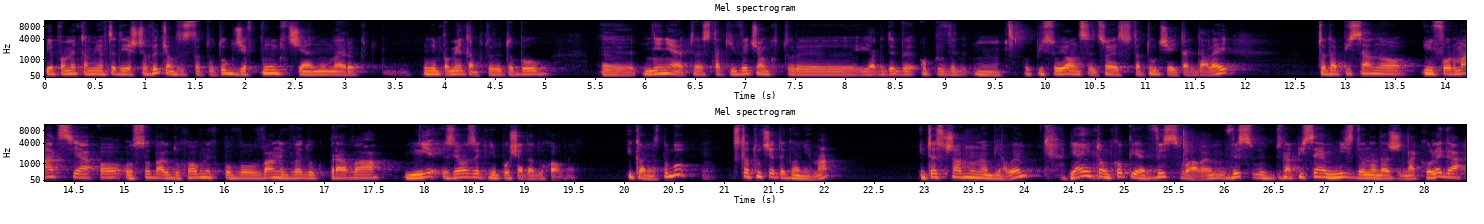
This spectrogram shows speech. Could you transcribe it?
ja pamiętam, ja wtedy jeszcze wyciąg ze statutu, gdzie w punkcie numer, nie pamiętam, który to był, e, nie, nie, to jest taki wyciąg, który jak gdyby mm, opisujący, co jest w statucie i tak dalej, to napisano informacja o osobach duchownych powoływanych według prawa, nie, związek nie posiada duchownych. I koniec. No bo w statucie tego nie ma. I to jest czarno na białym. Ja im tą kopię wysłałem, wys napisałem list do Nadarzyna. Kolega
